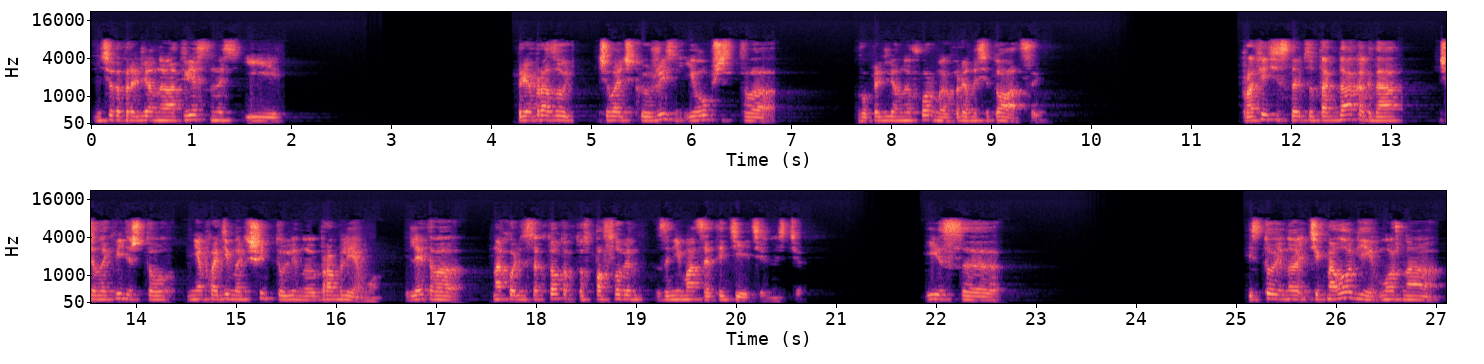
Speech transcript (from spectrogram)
несет определенную ответственность и преобразует человеческую жизнь и общество в определенную форму и в определенной ситуации. Профессия создается тогда, когда человек видит, что необходимо решить ту или иную проблему. И для этого находится кто-то, кто способен заниматься этой деятельностью. Из, э, из той или иной технологии можно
